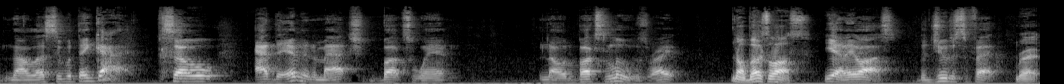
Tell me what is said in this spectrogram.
Now let's see what they got. So at the end of the match, Bucks went. No, the Bucks lose, right? No, Bucks lost. Yeah, they lost. The Judas effect. Right,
